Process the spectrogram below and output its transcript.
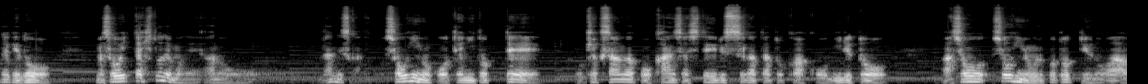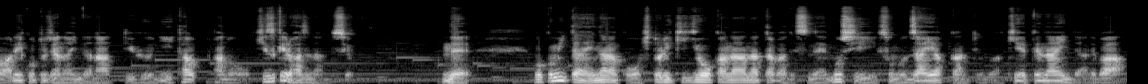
だけど、まあそういった人でもね、あの、何ですかね、商品をこう手に取って、お客さんがこう感謝している姿とかこう見ると、あ商商品を売ることっていうのは悪いことじゃないんだなっていうふうに、た、あの、気づけるはずなんですよ。で、僕みたいな、こう、一人起業家のあなたがですね、もし、その罪悪感っていうのが消えてないんであれば、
